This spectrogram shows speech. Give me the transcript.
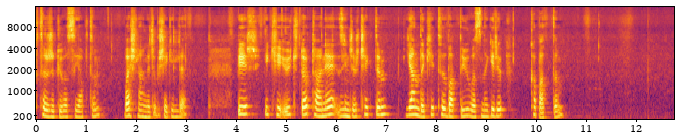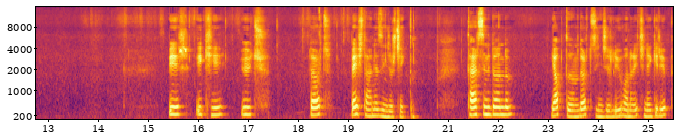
pıtırcık yuvası yaptım. Başlangıcı bu şekilde. 1 2 3 4 tane zincir çektim. Yandaki tığ battı yuvasına girip kapattım. 1 2 3 4 5 tane zincir çektim. Tersini döndüm. Yaptığım 4 zincirli yuvanın içine girip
